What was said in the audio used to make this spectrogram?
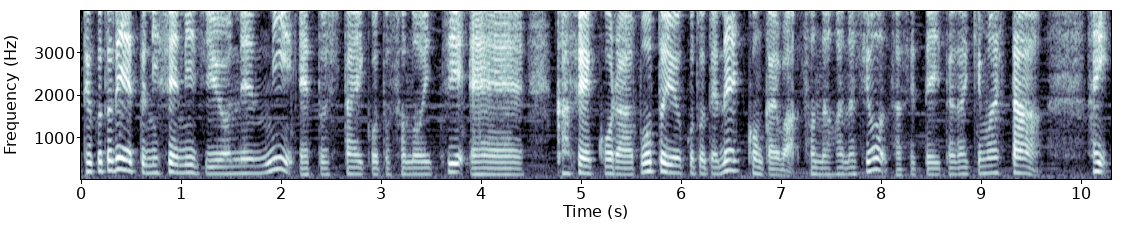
ということで、えっと、2024年に、えっと、したいことその1、えー、カフェコラボということでね、今回はそんなお話をさせていただきました。はい。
